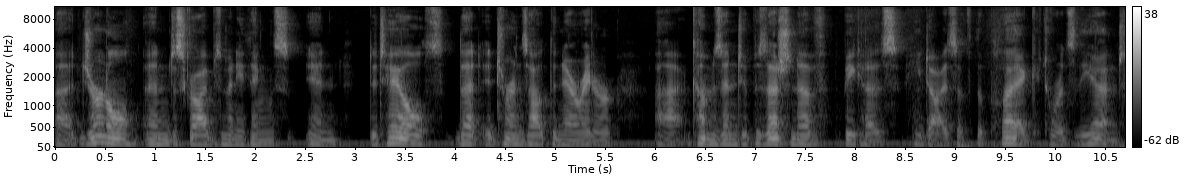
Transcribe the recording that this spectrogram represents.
uh, journal and describes many things in details that it turns out the narrator uh, comes into possession of because he dies of the plague towards the end.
